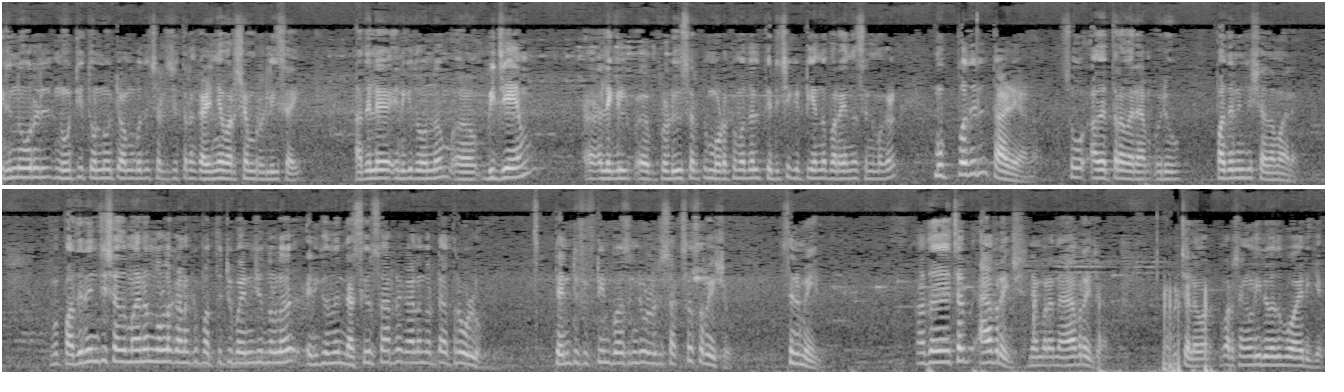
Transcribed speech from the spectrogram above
ഇരുന്നൂറിൽ നൂറ്റി തൊണ്ണൂറ്റൊമ്പത് ചലച്ചിത്രം കഴിഞ്ഞ വർഷം റിലീസായി. അതിൽ എനിക്ക് തോന്നുന്നു വിജയം അല്ലെങ്കിൽ പ്രൊഡ്യൂസർക്ക് മുടക്കുമുതൽ തിരിച്ചു കിട്ടിയെന്ന് പറയുന്ന സിനിമകൾ മുപ്പതിൽ താഴെയാണ്. സോ അത് എത്ര വരാം? ഒരു പതിനഞ്ച് ശതമാനം. അപ്പോൾ പതിനഞ്ച് ശതമാനം എന്നുള്ള കണക്ക് പത്ത് ടു പതിനഞ്ച് എന്നുള്ളത് എനിക്ക് തോന്നുന്നു നസീർ സാറിന്റെ കാലം തൊട്ടേ അത്രേ ഉള്ളൂ. ടെൻ ടു ഫിഫ്റ്റീൻ പെർസെന്റ് ഉള്ളൊരു സക്സസ് റേഷ്യോ സിനിമയിൽ. അത് ചിലപ്പോൾ ആവറേജ് ഞാൻ പറയുന്ന ആവറേജാണ് അപ്പോൾ ചില വർഷങ്ങളിൽ ഇരുപത് പോയിരിക്കും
